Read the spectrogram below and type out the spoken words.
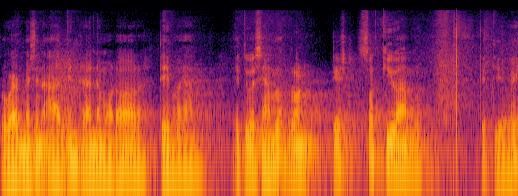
provide machine are in random order त्यही भयो हाम्रो। यति भएपछि हाम्रो रन टेस्ट सकियो हाम्रो। यति हो है।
